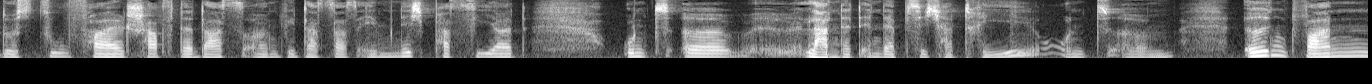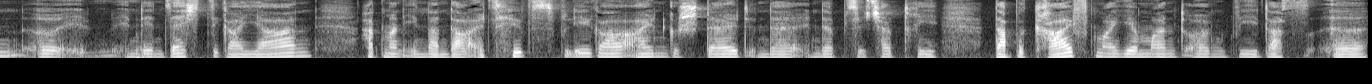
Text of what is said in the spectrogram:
durch Zufall schafft er das irgendwie, dass das eben nicht passiert und äh, landet in der Psychiatrie und ähm, irgendwann äh, in, in, den 60er Jahren hat man ihn dann da als Hilfspfleger eingestellt in der in der Psychiatrie. Da begreift mal jemand irgendwie, dass äh,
